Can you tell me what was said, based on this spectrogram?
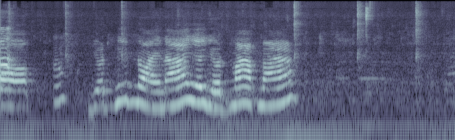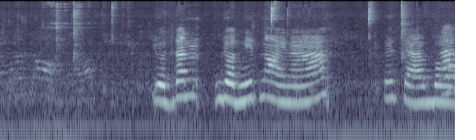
ออกเอ้าหยดนิดหน่อยนะ อย่าหยดมากนะ หยดด้านหยดนิดหน่อยนะแม่จ๋าบอก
